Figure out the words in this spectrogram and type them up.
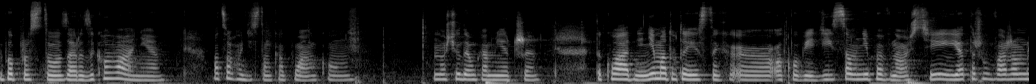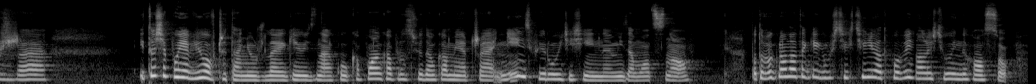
i po prostu zaryzykowanie. O co chodzi z tą kapłanką? No, siódemka mieczy. Dokładnie, nie ma tutaj jest tych e, odpowiedzi, są niepewności. Ja też uważam, że. I to się pojawiło w czytaniu już dla jakiegoś znaku. Kapłanka plus siódemka mieczy. Nie inspirujcie się innymi za mocno. Bo to wygląda tak, jakbyście chcieli odpowiedź znaleźć u innych osób.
